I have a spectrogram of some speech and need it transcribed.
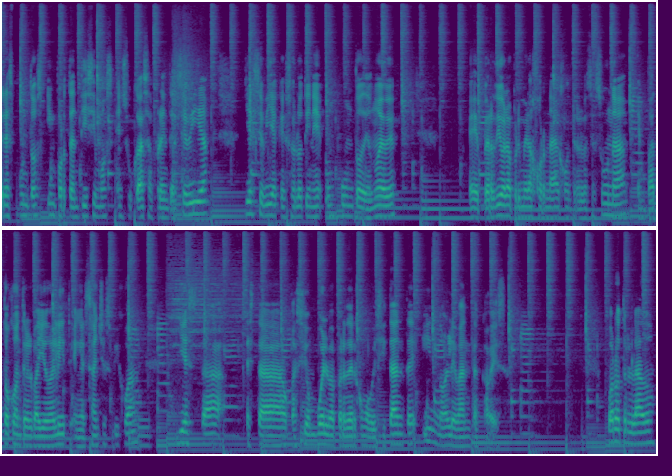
tres puntos importantísimos en su casa frente al Sevilla y el Sevilla que solo tiene un punto de 9 eh, perdió la primera jornada contra el Osasuna, empató contra el Valladolid en el Sánchez Pijuán y esta, esta ocasión vuelve a perder como visitante y no levanta cabeza. Por otro lado,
